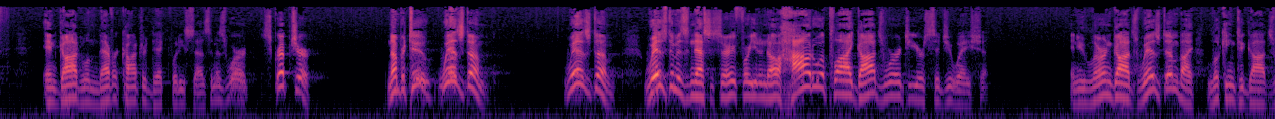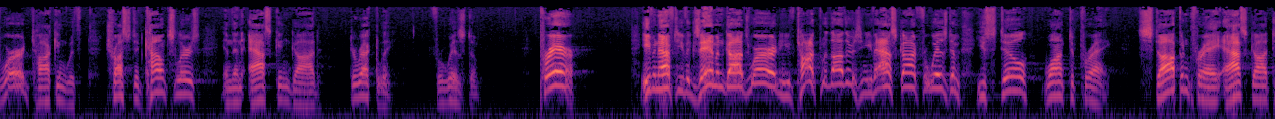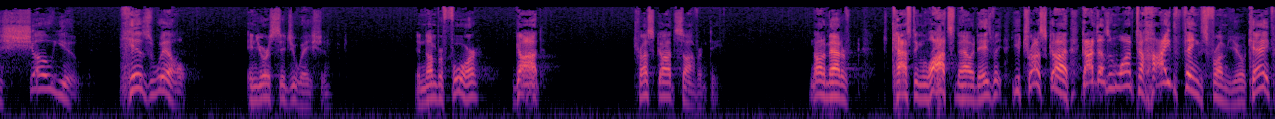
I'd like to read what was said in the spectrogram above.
And God will never contradict what he says in his word. Scripture. Number two, wisdom. Wisdom. Wisdom is necessary for you to know how to apply God's word to your situation. And you learn God's wisdom by looking to God's word, talking with trusted counselors, and then asking God directly for wisdom. Prayer. Even after you've examined God's word and you've talked with others and you've asked God for wisdom, you still want to pray. Stop and pray. Ask God to show you His will in your situation. And number four, God. Trust God's sovereignty. Not a matter of casting lots nowadays, but you trust God. God doesn't want to hide things from you, okay?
